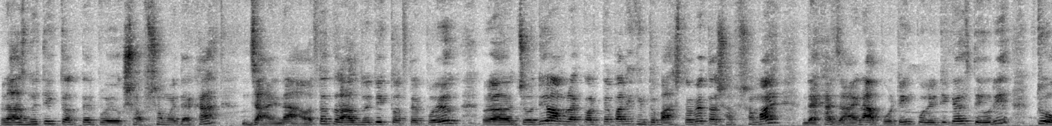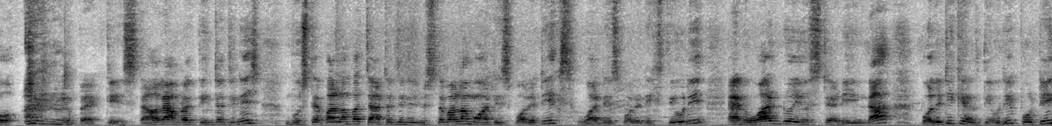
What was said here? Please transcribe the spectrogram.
রাজনৈতিক তত্ত্বের প্রয়োগ সবসময় দেখা যায় না। অর্থাৎ রাজনৈতিক তত্ত্বের প্রয়োগ যদিও আমরা করতে পারি, কিন্তু বাস্তবে তা সবসময় দেখা যায় না। Putting political theory to practice তাহলে আমরা তিনটা জিনিস বুঝতে পারলাম বা চারটা জিনিস বুঝতে পারলাম। What is politics what is politics theory and what do you study in the political theory putting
